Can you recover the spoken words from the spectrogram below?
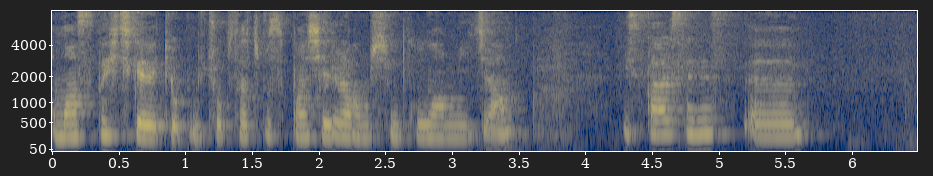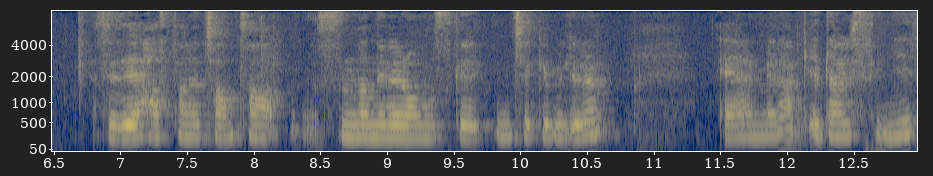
Ama aslında hiç gerek yokmuş. Çok saçma sapan şeyler almışım kullanmayacağım. İsterseniz e, size hastane çantasında neler olması gerektiğini çekebilirim. Eğer merak ederseniz.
